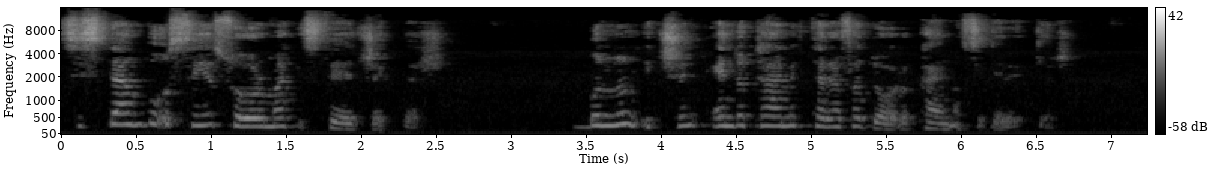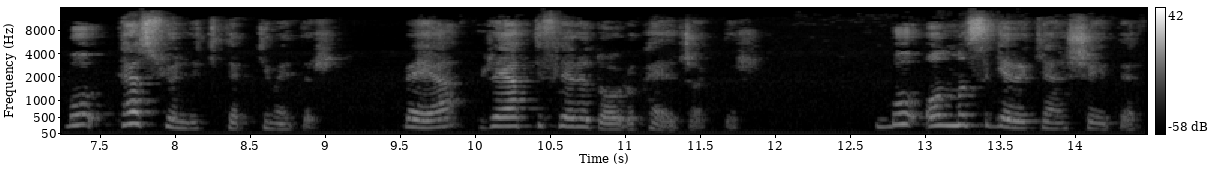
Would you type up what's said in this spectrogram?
sistem bu ısıyı soğurmak isteyecektir. Bunun için endotermik tarafa doğru kayması gerekir. Bu ters yöndeki tepkimedir veya reaktiflere doğru kayacaktır. Bu olması gereken şeydi.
